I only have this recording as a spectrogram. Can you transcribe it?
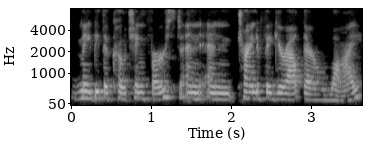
maybe the coaching first and and trying to figure out their why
